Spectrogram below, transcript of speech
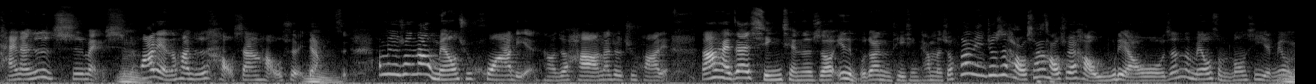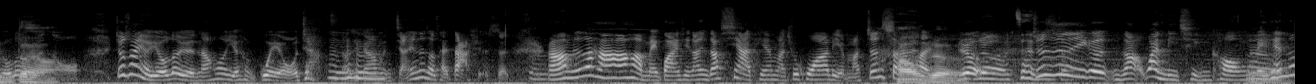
台南就是吃美食，嗯。花莲的话就是好山好水这样子。他们就说那我们要去花莲，然后就好，那就去花莲。然后还在行前的时候一直不断的提醒他们说，花莲就是好山好水，好无聊哦，真的没有什么东西，也没有游乐园哦。就算有游乐园，然后也很贵哦，这样子，然后就跟他们讲，因为那时候才大学生，然后他们就说好好好，没关系。然后你知道夏天嘛，去花莲嘛，真的很热热，热真的。就是一个你知道万里晴空，每天都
